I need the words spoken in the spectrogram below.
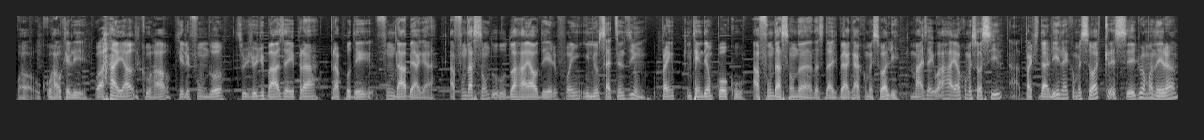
o, curral que ele. O arraial do curral que ele fundou surgiu de base aí pra poder fundar a BH. A fundação do, do arraial dele foi em 1701. Pra entender um pouco a fundação da, da cidade de BH, começou ali. Mas aí o arraial começou a se. A partir dali, né? Começou a crescer de uma maneira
